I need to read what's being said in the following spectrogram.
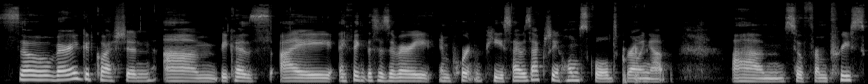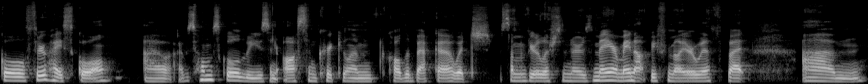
So, very good question. Um, because I I think this is a very important piece. I was actually homeschooled growing up. Um, so from preschool through high school, uh, I was homeschooled. We used an awesome curriculum called Abeka, which some of your listeners may or may not be familiar with, but um,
